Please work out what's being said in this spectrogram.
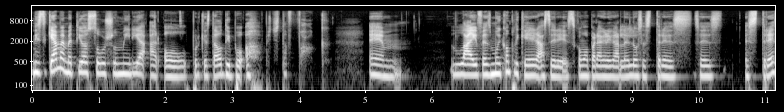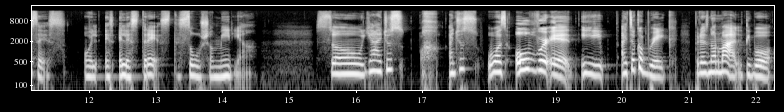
ni siquiera me he a social media at all porque he tipo, oh, bitch, the fuck. Um, life es muy complicado hacer es como para agregarle los estreses, estreses o el, el estrés de social media. So yeah, I just, I just was over it y I took a break. Pero es normal, tipo,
